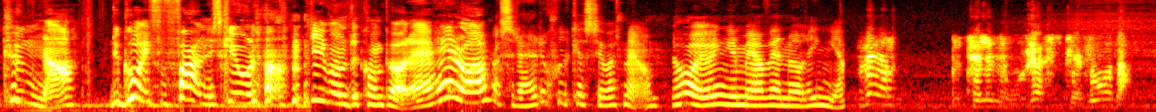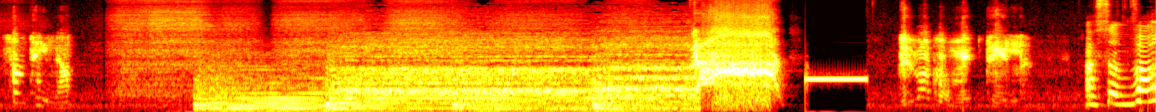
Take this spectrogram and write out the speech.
kunna? Du går ju för fan i skolan. Skriv om du kom på det, hej då! Alltså det här är det sjukaste jag varit med om. Nu har jag ingen mer vän att ringa. Väl Telenor röstbrevlåda som tillhör... Du har kommit till... Alltså var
